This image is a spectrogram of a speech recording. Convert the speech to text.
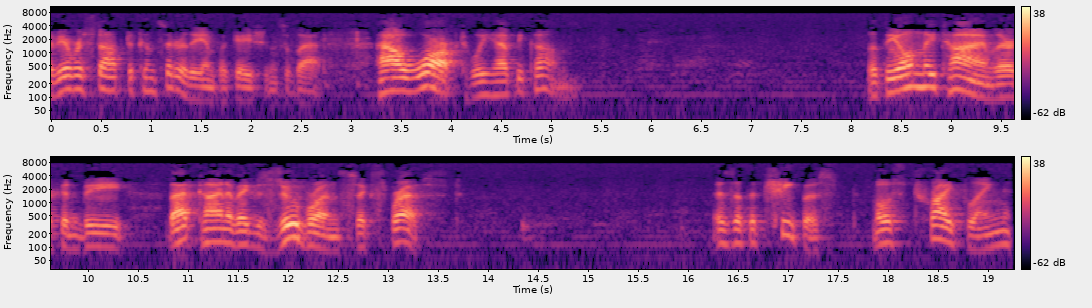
Have you ever stopped to consider the implications of that? how warped we have become. That the only time there can be that kind of exuberance expressed is at the cheapest, most trifling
